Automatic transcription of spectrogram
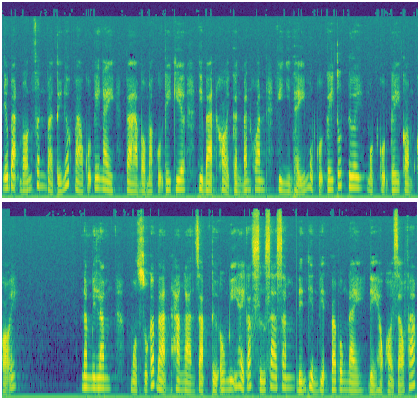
nếu bạn bón phân và tưới nước vào cội cây này và bỏ mặc cội cây kia thì bạn khỏi cần băn khoăn khi nhìn thấy một cội cây tốt tươi, một cội cây còm cõi. 55. Một số các bạn hàng ngàn dặm từ Âu Mỹ hay các xứ xa xăm đến thiền viện Pavong này để học hỏi giáo Pháp.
